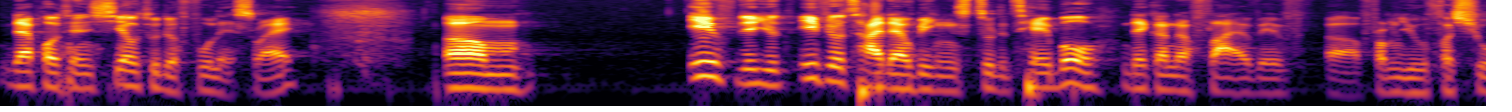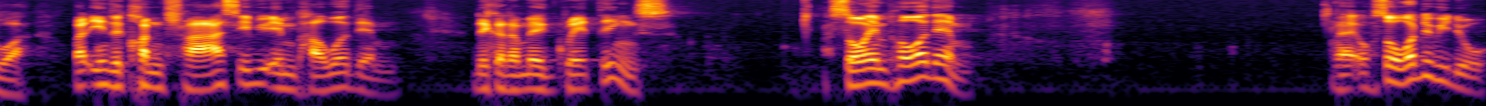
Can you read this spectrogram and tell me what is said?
their potential to the fullest, right? Um, if, they, if you tie their wings to the table, they're gonna fly away uh, from you for sure. But in the contrast, if you empower them, they're gonna make great things. So empower them. Right, so what do we do?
